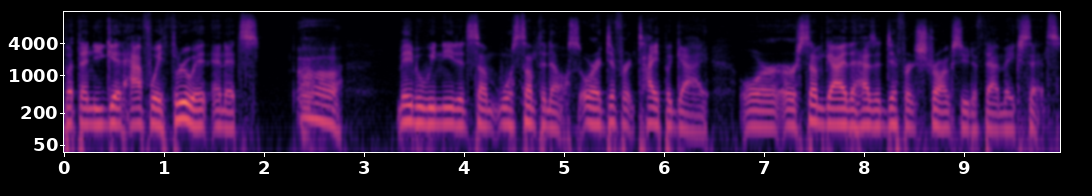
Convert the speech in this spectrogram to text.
but then you get halfway through it and it's, oh, maybe we needed some well, something else or a different type of guy or or some guy that has a different strong suit if that makes sense.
